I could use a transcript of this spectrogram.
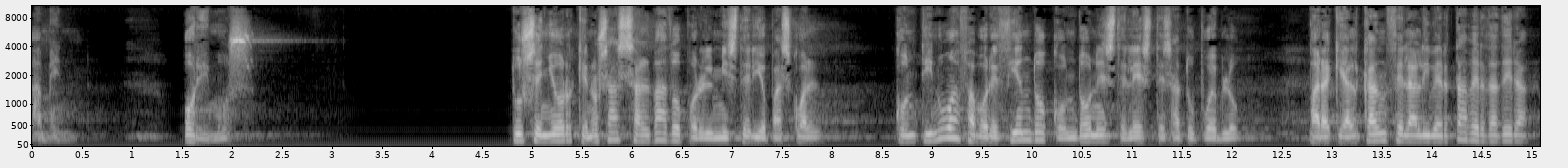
Amén. Oremos. Tú, Señor, que nos has salvado por el misterio pascual, continúa favoreciendo con dones celestes a tu pueblo, para que alcance la libertad verdadera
